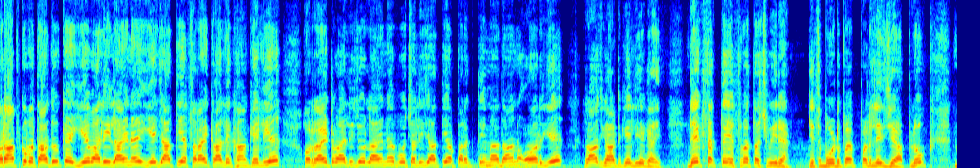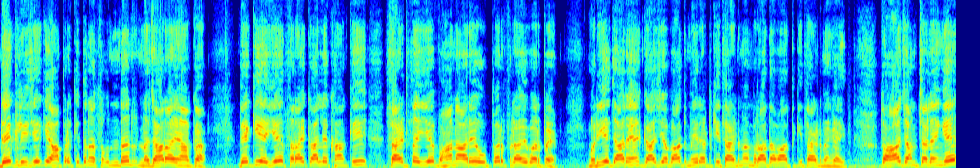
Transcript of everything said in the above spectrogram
और आपको बता दूँ कि ये वाली लाइन है, ये जाती है सराय काले खां के लिए और राइट वाली जो लाइन है, वो चली जाती है प्रगति मैदान और ये राजघाट के लिए गई देख सकते हैं इसमें तस्वीरें, इस बोर्ड पर पढ़ लीजिए आप लोग। देख लीजिए कि यहाँ पर कितना सुंदर नज़ारा है यहाँ का। देखिए, ये सराय काले खां की साइड से ये वाहन आ रहे हैं ऊपर फ्लाईओवर पे और ये जा रहे हैं गाजियाबाद मेरठ की साइड में, मुरादाबाद की साइड में गई तो आज हम चलेंगे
